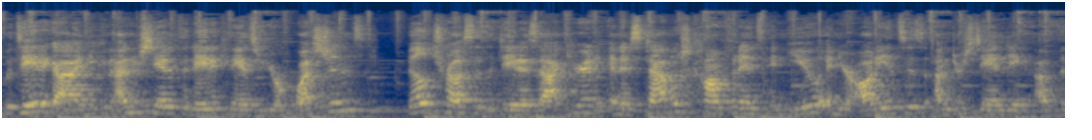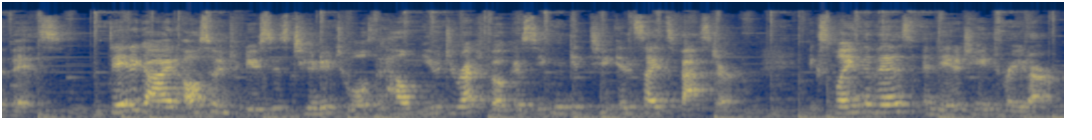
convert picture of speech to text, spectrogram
With Data Guide, you can understand if the data can answer your questions, build trust that the data is accurate, and establish confidence in you and your audience's understanding of the viz. Data Guide also introduces two new tools that help you direct focus so you can get to insights faster. Explain the Viz and Data Change Radar.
